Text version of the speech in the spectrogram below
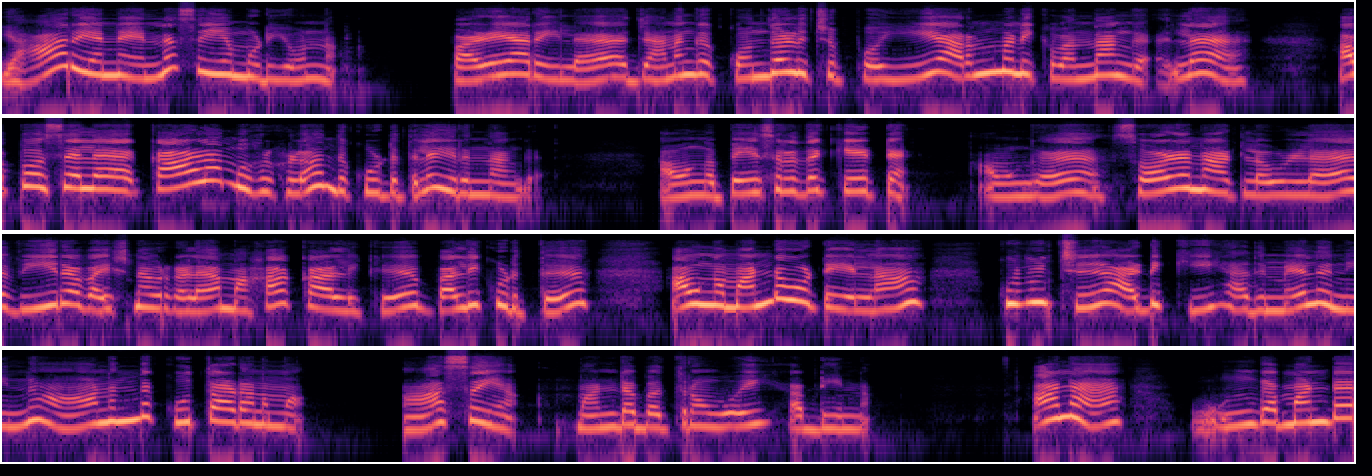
யார் என்ன என்ன செய்ய முடியும்னா பழையாறையில ஜனங்க கொந்தளிச்சு போய் அரண்மனைக்கு வந்தாங்க இல்ல? அப்போ சில காளாமுகர்களும் அந்த கூட்டத்துல இருந்தாங்க. அவங்க பேசுறத கேட்டேன். அவங்க சோழ நாட்டில் உள்ள வீர வைஷ்ணவர்களை மகாகாளிக்கு பலி கொடுத்து அவங்க மண்ட ஓட்டையெல்லாம் குமிச்சு அடுக்கி அது மேலே நின்று ஆனந்த கூத்தாடணுமா ஆசையாம். மண்டை பத்திரம் ஓய் அப்படின்னா. ஆனால் உங்கள் மண்டை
